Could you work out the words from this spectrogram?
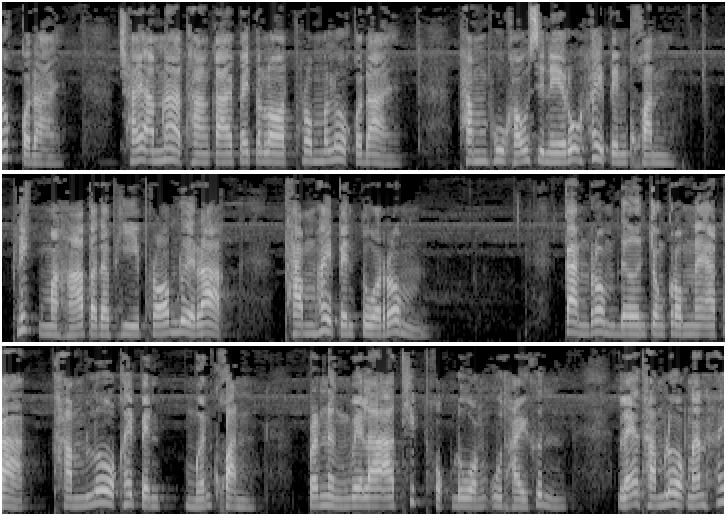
นกก็ได้ ใช้อำนาจทางกายไปตลอดพรหมโลกก็ได้ทำภูเขาสิเนรุให้เป็นควัน พลิกมหาปฐพีพร้อมด้วยรากทำให้เป็นตัวร่ม กั้นร่มเดินจงกรมในอากาศทำโลกให้เป็นเหมือนควัน ประหนึ่งเวลาอาทิตย์หกดวงอุทัยขึ้น และทำโลกนั้นให้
